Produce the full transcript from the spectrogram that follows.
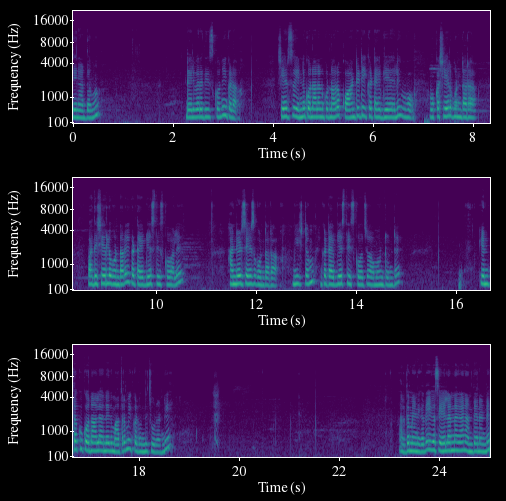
దీని అర్థము? డెలివరీ తీసుకొని ఇక్కడ షేర్స్ ఎన్ని కొనాలనుకుంటున్నారో క్వాంటిటీ ఇక్కడ టైప్ చేయాలి. ఒక షేర్ కొంటారా? పది షేర్లు కొంటారా? ఇక్కడ టైప్ చేసి తీసుకోవాలి. హండ్రెడ్ షేర్స్ కొంటారా? మీ ఇష్టం. ఇక్కడ టైప్ చేసి తీసుకోవచ్చు అమౌంట్ ఉంటే. ఎంతకు కొనాలి అనేది మాత్రం ఇక్కడ ఉంది చూడండి. అర్థమైంది కదా? ఇక సేల్ అన్నా కానీ అంతేనండి.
